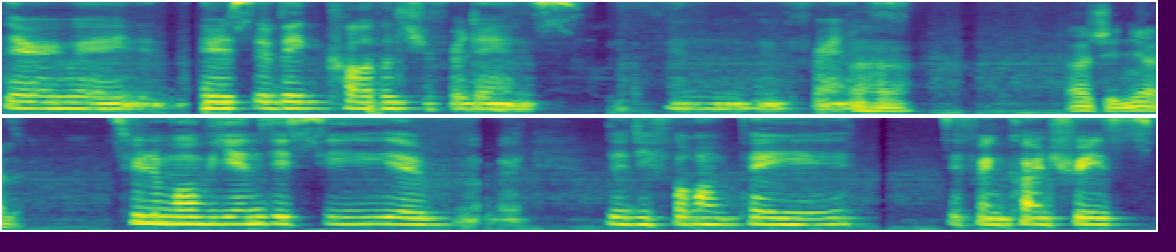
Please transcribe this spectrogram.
There, way, there's a big culture for dance in, in France. Ah, ah, génial. Tout le monde vient d'ici, euh, de différents pays, different countries.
